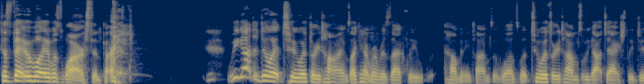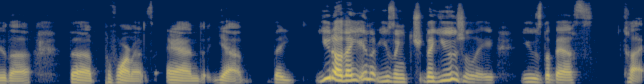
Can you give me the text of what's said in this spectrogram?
because it, well, it was worse in part. we got to do it two or three times. I can't remember exactly how many times it was, but two or three times we got to actually do the the performance. And yeah, they you know they end up using they usually use the best cut,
